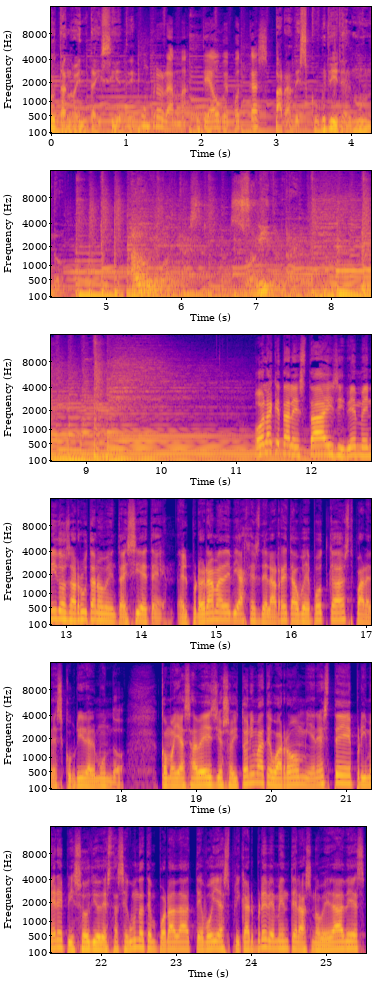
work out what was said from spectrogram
Ruta 97. Un programa de AV Podcast para descubrir el mundo. AV Podcast. Sonido en red. Hola, ¿qué tal estáis? Y bienvenidos a Ruta 97, el programa de viajes de la Red AV Podcast para descubrir el mundo. Como ya sabéis, yo soy Tony Mateguarrón y en este primer episodio de esta segunda temporada te voy a explicar brevemente las novedades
